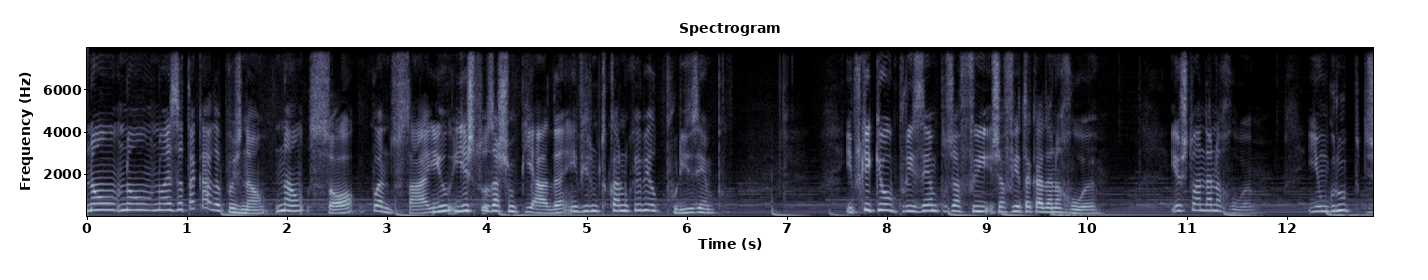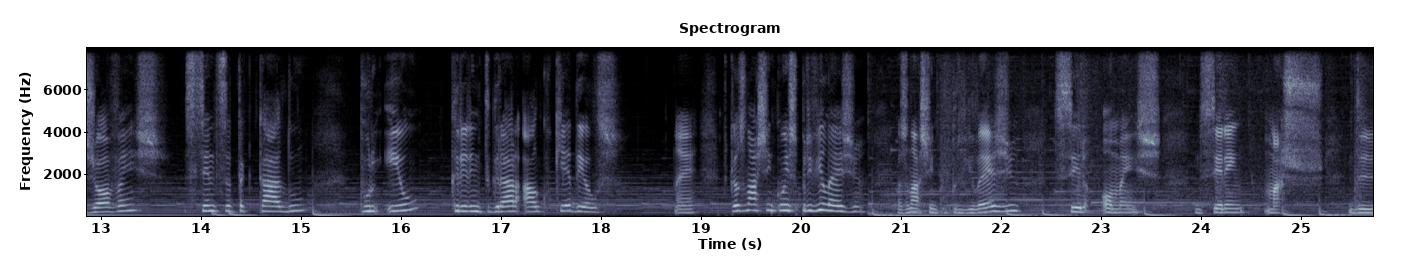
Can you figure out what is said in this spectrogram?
não, não, não és atacada, pois não. Não, só quando saio e as pessoas acham piada em vir-me tocar no cabelo, por exemplo. E porquê que eu, por exemplo, já fui, já fui atacada na rua? Eu estou a andar na rua e um grupo de jovens sente-se atacado por eu querer integrar algo que é deles. É? Porque eles nascem com esse privilégio. Eles nascem com o privilégio de ser homens, de serem machos, de,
